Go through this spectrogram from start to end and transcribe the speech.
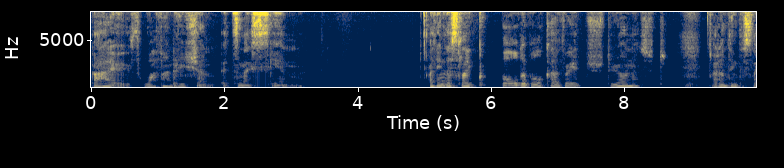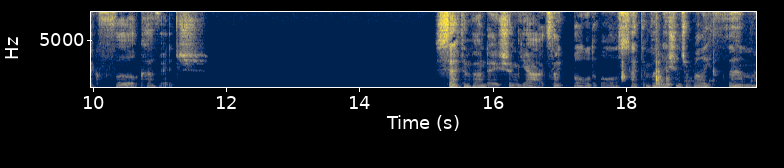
guys, what foundation? It's my skin. I think this like buildable coverage, to be honest. I don't think this is like full coverage. Satin foundation, yeah, it's like buildable. Satin foundations are really thin,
